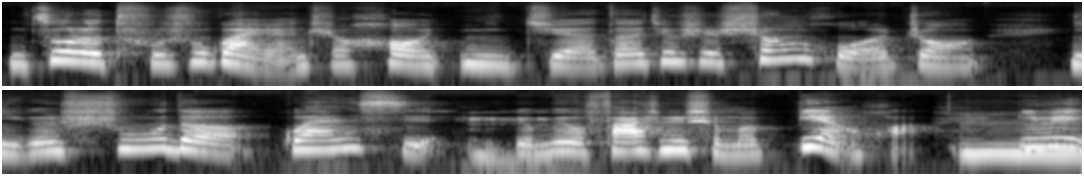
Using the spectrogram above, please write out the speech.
你做了图书馆员之后，你觉得就是生活中你跟书的关系有没有发生什么变化？嗯，因为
